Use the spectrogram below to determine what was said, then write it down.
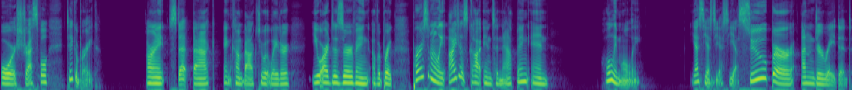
or stressful, take a break. All right, step back and come back to it later. You are deserving of a break. Personally, I just got into napping and holy moly. Yes, yes, yes, yes. Super underrated.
